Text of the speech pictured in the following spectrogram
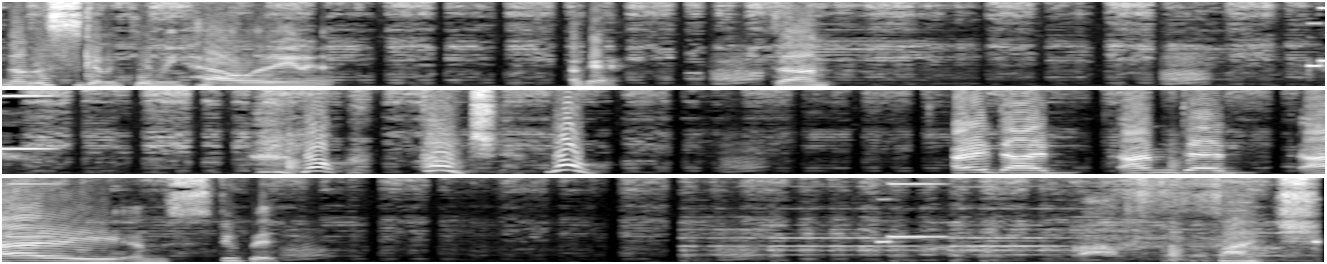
No, this is gonna give me hell, ain't it? Okay. Done. No! Fudge! No! I died. I'm dead. I am stupid. Oh, fudge.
